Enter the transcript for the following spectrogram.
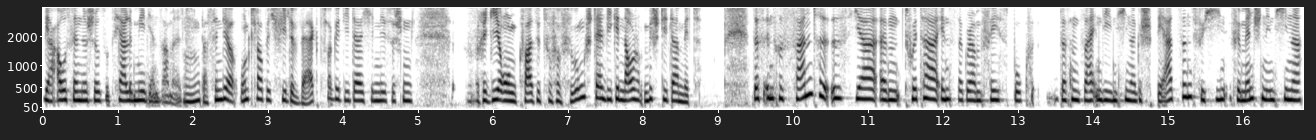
ja, ausländische soziale Medien sammelt. Mhm, das sind ja unglaublich viele Werkzeuge, die der chinesischen Regierung quasi zur Verfügung stellen. Wie genau mischt die da mit? Das Interessante ist ja ähm, Twitter, Instagram, Facebook. Das sind Seiten, die in China gesperrt sind. Für, China, für Menschen in China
